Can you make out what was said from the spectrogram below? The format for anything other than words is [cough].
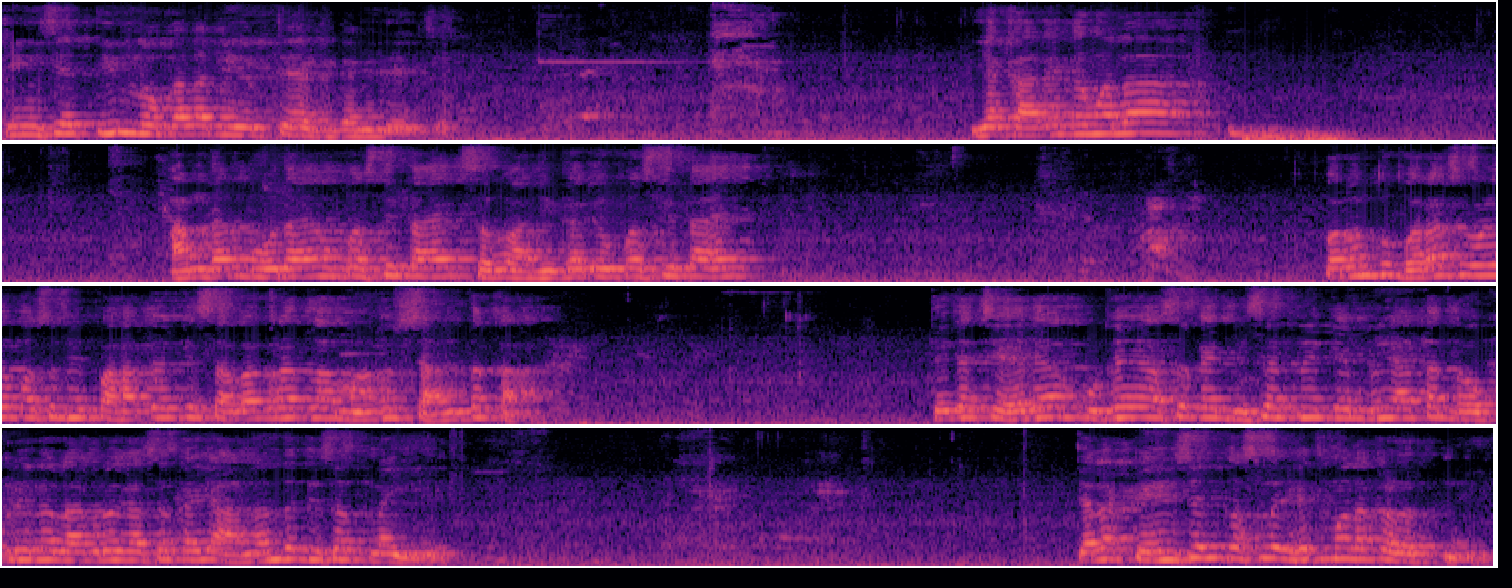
तीनशे तीन लोकांना नियुक्ती या ठिकाणी द्यायची. या कार्यक्रमाला आमदार महोदय उपस्थित आहेत सर्व अधिकारी उपस्थित आहेत. परंतु बऱ्याच वेळापासून मी पाहतोय की सभागृहातला माणूस शांत का? त्याच्या चेहऱ्यावर कुठे असं काही दिसत नाही की मी आता नोकरीला लागलोय असं काही आनंद दिसत नाहीये. त्याला टेन्शन कसलं हेच मला कळत नाही.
